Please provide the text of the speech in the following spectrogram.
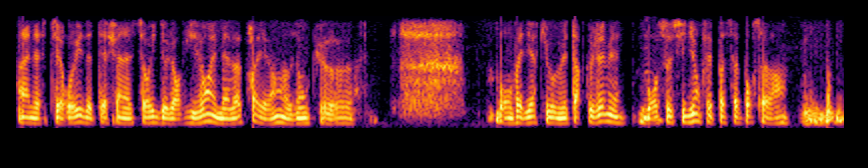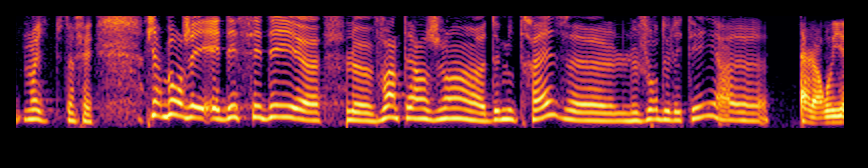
à un astéroïde, attaché à un astéroïde de leur vivant et même après. Hein. Donc, euh, bon, on va dire qu'il vaut mieux tard que jamais. Bon, mm. ceci dit, on fait pas ça pour ça. Hein. Oui, tout à fait. Pierre Bourges est, décédé euh, le 21 juin 2013, euh, le jour de l'été. Alors oui,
